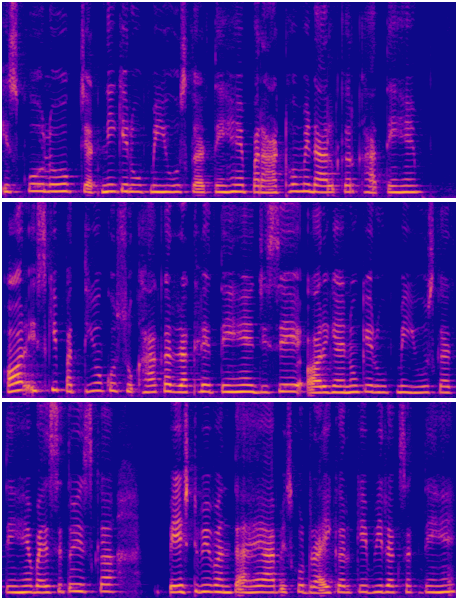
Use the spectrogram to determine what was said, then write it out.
इसको लोग चटनी के रूप में यूज़ करते हैं, पराठों में डालकर खाते हैं। और इसकी पत्तियों को सुखा कर रख लेते हैं, जिसे ऑर्गेनो के रूप में यूज़ करते हैं। वैसे तो इसका पेस्ट भी बनता है, आप इसको ड्राई करके भी रख सकते हैं।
